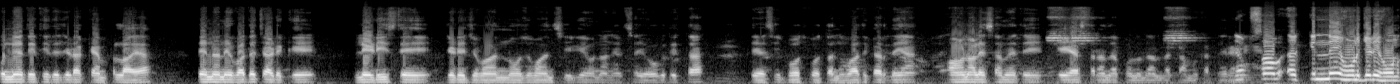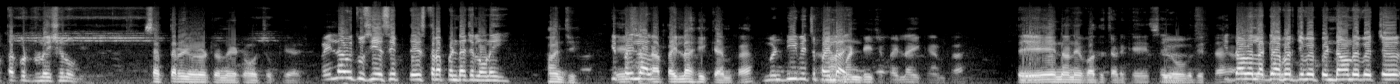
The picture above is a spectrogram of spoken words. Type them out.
ਪੁੰਨਿਆ ਤਿਥੀ ਤੇ ਜਿਹੜਾ ਕੈਂਪ ਲਾਇਆ। ਤੇ ਇਹਨਾਂ ਨੇ ਵੱਧ ਚੜ ਕੇ ਲੇਡੀਜ਼ ਤੇ ਜਿਹੜੇ ਜਵਾਨ ਨੌਜਵਾਨ ਸੀਗੇ ਉਹਨਾਂ ਨੇ ਸਹਿਯੋਗ ਦਿੱਤਾ। ਤੇ ਅਸੀਂ ਬਹੁਤ ਬਹੁਤ ਧੰਨਵਾਦ ਕਰਦੇ ਹਾਂ। ਆਉਣ ਵਾਲੇ ਸਮੇਂ ਤੇ ਇਹ ਇਸ ਤਰ੍ਹਾਂ ਦਾ ਪੁੰਨਦਾਨ ਦਾ ਕੰਮ ਕਰਦੇ ਡਾਕਟਰ ਰਹਿਣਗੇ। ਸਾਹਿਬ ਅ, ਕਿੰਨੇ ਹੁਣ ਜਿਹੜੇ ਹੁਣ ਤੱਕ ਡੋਨੇਸ਼ਨ ਹੋ ਗਏ? 70 ਯੂਨਿਟ ਡੋਨੇਟ ਹੋ ਚੁੱਕੇ ਆ ਜੀ। ਪਹਿਲਾਂ ਵੀ ਤੁਸੀਂ ਇਸੇ ਇਸ ਤਰ੍ਹਾਂ ਪਿੰਡਾਂ ਚ ਲਾਉਣੇ ਜੀ ਹਾਂਜੀ। ਇਹ ਪਹਿਲਾ- ਸਾਡਾ ਪਹਿਲਾ ਹੀ ਕੈਂਪ ਹੈ। ਮੰਡੀ ਵਿੱਚ ਪਹਿਲਾਂ ਹਾਂ। ਮੰਡੀ 'ਚ ਪਹਿਲਾ ਹੀ ਕੈਂਪ ਹੈ। ਤੇ ਇਹਨਾਂ ਨੇ ਵੱਧ ਚੜ ਕੇ ਸਹਿਯੋਗ ਦਿੱਤਾ ਹੈ। ਕਿੱਦਾਂ ਦਾ ਲੱਗਿਆ ਫਿਰ ਜਿਵੇਂ ਪਿੰਡਾਂ ਦੇ ਵਿੱਚ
